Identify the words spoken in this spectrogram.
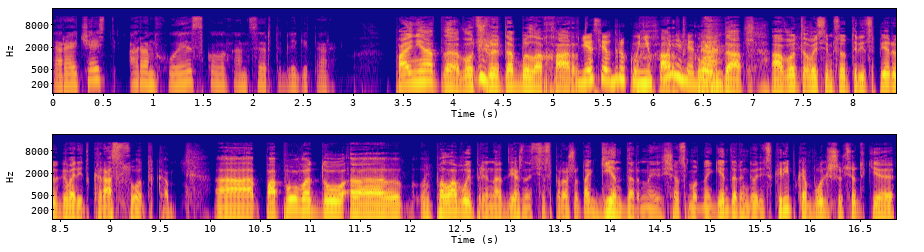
Вторая часть аранхуэсского концерта для гитары. Понятно, вот что это было хард. Если вдруг вы не поняли, Хардкор, да. А вот 831 говорит красотка. А, по поводу а, половой принадлежности спрошу. Так, гендерная, сейчас модно гендерно говорить. Скрипка больше все-таки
